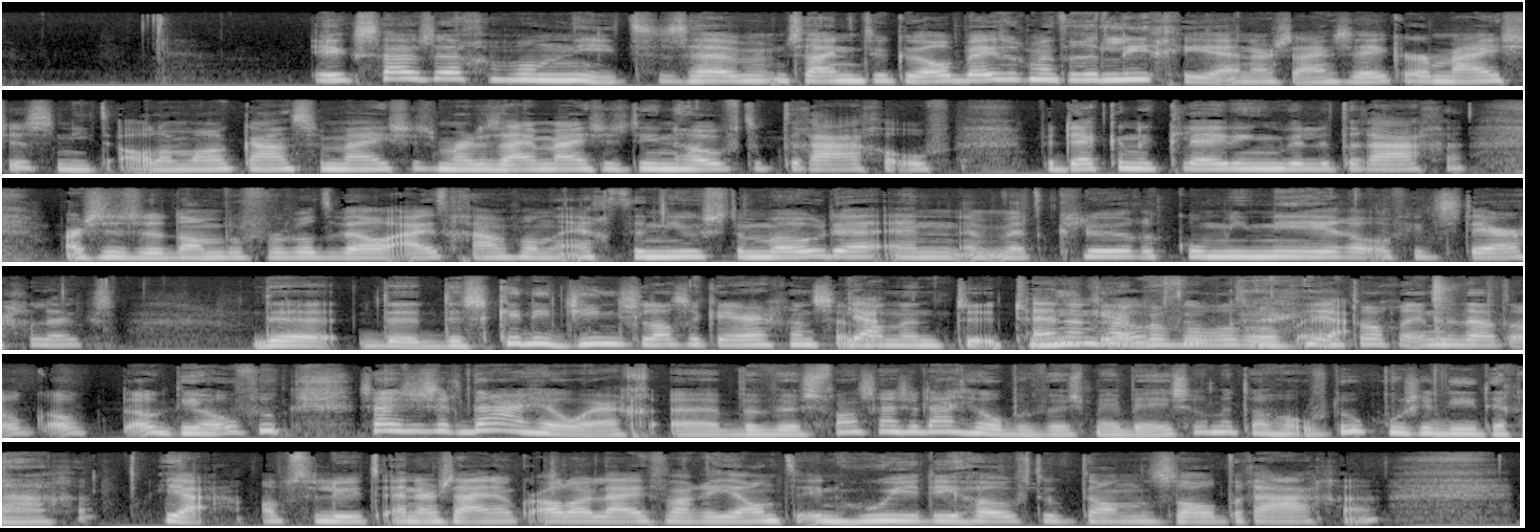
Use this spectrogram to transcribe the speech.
Ik zou zeggen van niet. Ze zijn natuurlijk wel bezig met religie. En er zijn zeker meisjes, niet alle Marokkaanse meisjes... maar er zijn meisjes die een hoofddoek dragen of bedekkende kleding willen dragen. Maar ze zullen dan bijvoorbeeld wel uitgaan van echt de nieuwste mode... en met kleuren combineren of iets dergelijks de, de, de skinny jeans las ik ergens. En dan een tuniek bijvoorbeeld op. En toch inderdaad ook, ook, ook die hoofddoek. Zijn ze zich daar heel erg uh, bewust van? Zijn ze daar heel bewust mee bezig met de hoofddoek? Hoe ze die dragen? Ja, absoluut. En er zijn ook allerlei varianten in hoe je die hoofddoek dan zal dragen.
